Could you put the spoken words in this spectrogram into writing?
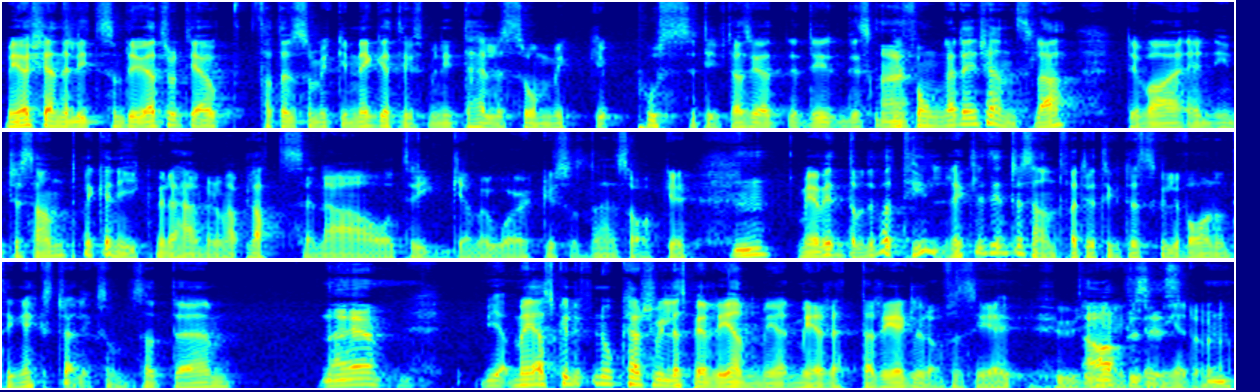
Men jag känner lite som du, jag tror inte jag uppfattade så mycket negativt men inte heller så mycket positivt. Alltså jag, det, det, det, det fångade en känsla, det var en intressant mekanik med det här med de här platserna och trigga med workers och sådana här saker. Mm. Men jag vet inte om det var tillräckligt intressant för att jag tyckte det skulle vara någonting extra liksom. Så att, ehm, Nej, ja, men jag skulle nog kanske vilja spela det igen med, med rätta regler då för att se hur det Ja, egentligen precis. är då. Mm.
